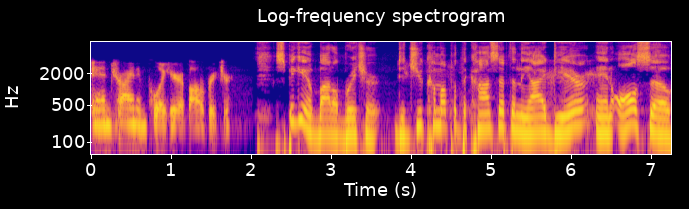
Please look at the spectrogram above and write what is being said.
and try and employ here at Bottle Breacher. Speaking of Bottle Breacher, did you come up with the concept and the idea? And also,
